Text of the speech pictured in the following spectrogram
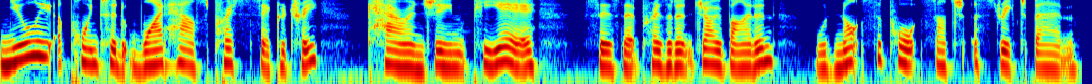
Newly appointed White House Press Secretary Karine Jean-Pierre says that President Joe Biden would not support such a strict ban.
